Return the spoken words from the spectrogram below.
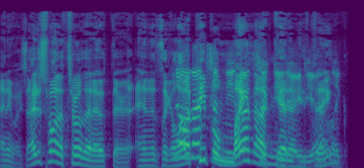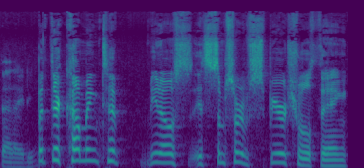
anyways i just want to throw that out there and it's like a No, lot of people neat- might not get idea. Anything like but they're coming to you know it's some sort of spiritual thing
